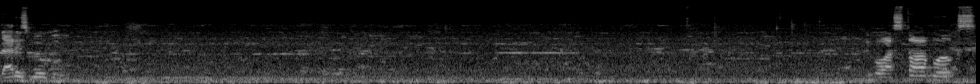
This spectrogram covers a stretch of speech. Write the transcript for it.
That is real good. Go our Starbucks.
